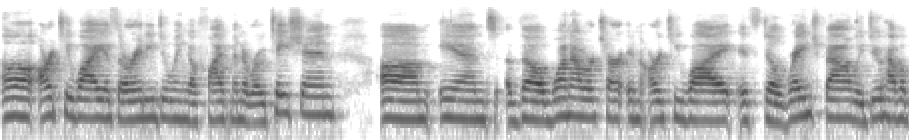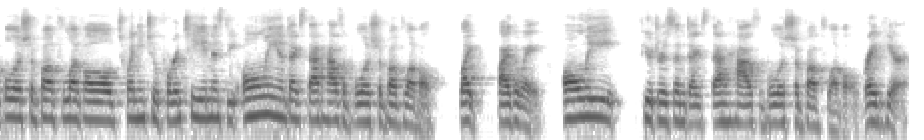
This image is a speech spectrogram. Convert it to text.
uh, RTY is already doing a five minute rotation. Um, and the one hour chart in RTY, it's still range bound. We do have a bullish above level 2214 is the only index that has a bullish above level. Like, by the way, only futures index that has a bullish above level right here.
